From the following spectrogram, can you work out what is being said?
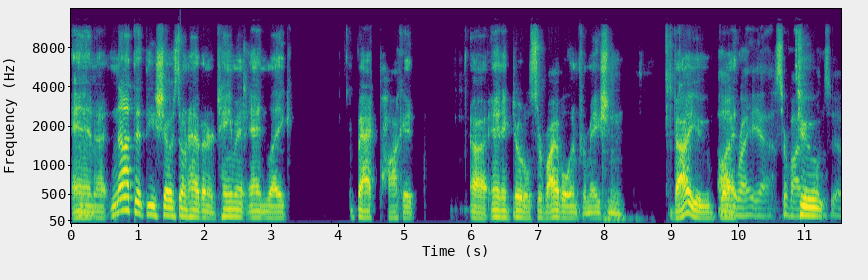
And Mm. uh, not that these shows don't have entertainment and like back pocket uh, anecdotal survival information value, but oh right yeah survival to- ones, yeah.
